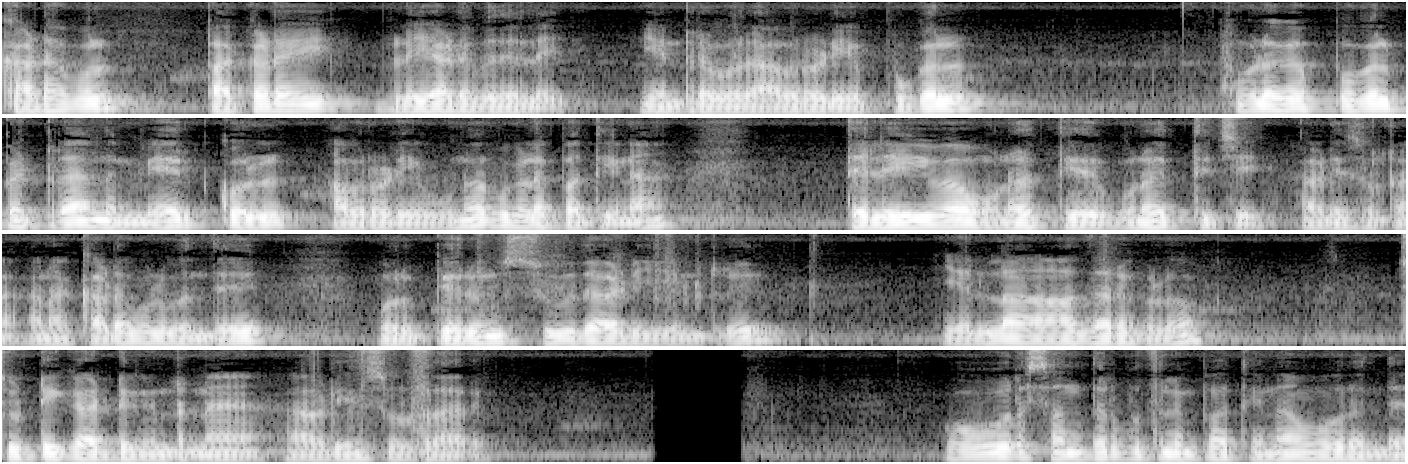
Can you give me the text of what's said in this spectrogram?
கடவுள் பகடை விளையாடுவதில்லை என்ற ஒரு அவருடைய புகழ் உலக புகழ்பெற்ற அந்த மேற்கோள் அவருடைய உணர்வுகளை பார்த்திங்கன்னா தெளிவாக உணர்த்தி உணர்த்துச்சு அப்படின்னு சொல்கிறாங்க ஆனால் கடவுள் வந்து ஒரு பெரும் சூதாடி என்று எல்லா ஆதாரங்களும் சுட்டி காட்டுகின்றன அப்படின்னு சொல்கிறாரு ஒவ்வொரு சந்தர்ப்பத்திலையும் பார்த்தீங்கன்னா ஒரு இந்த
